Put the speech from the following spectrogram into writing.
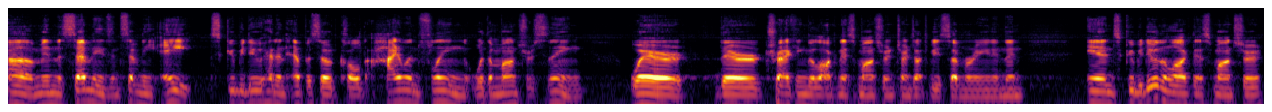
um, in the 70s and 78, Scooby Doo had an episode called Highland Fling with a Monstrous Thing, where they're tracking the Loch Ness Monster and turns out to be a submarine. And then in Scooby Doo and the Loch Ness Monster,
